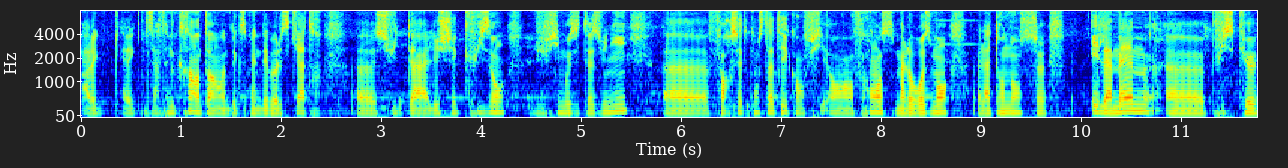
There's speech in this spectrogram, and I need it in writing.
avec, avec une certaine crainte hein, d'Expendables 4 euh, suite à l'échec cuisant du film aux États-Unis. Euh, force est de constater qu'en France, malheureusement, euh, la tendance est la même, euh, puisque euh,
